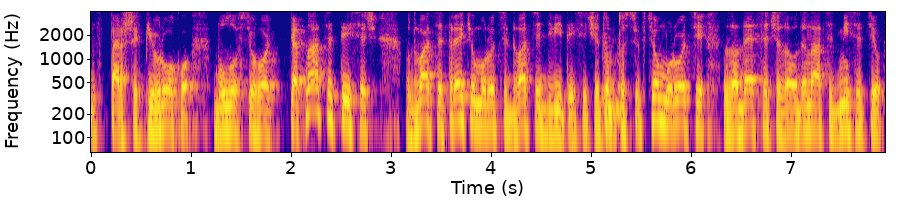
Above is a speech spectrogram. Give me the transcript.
в перших півроку було всього 15 тисяч, в 23-му році 22 тисячі. Тобто в цьому році за 10 чи за 11 місяців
